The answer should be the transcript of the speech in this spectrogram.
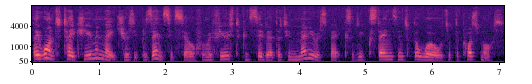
They want to take human nature as it presents itself and refuse to consider that in many respects it extends into the worlds of the cosmos,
